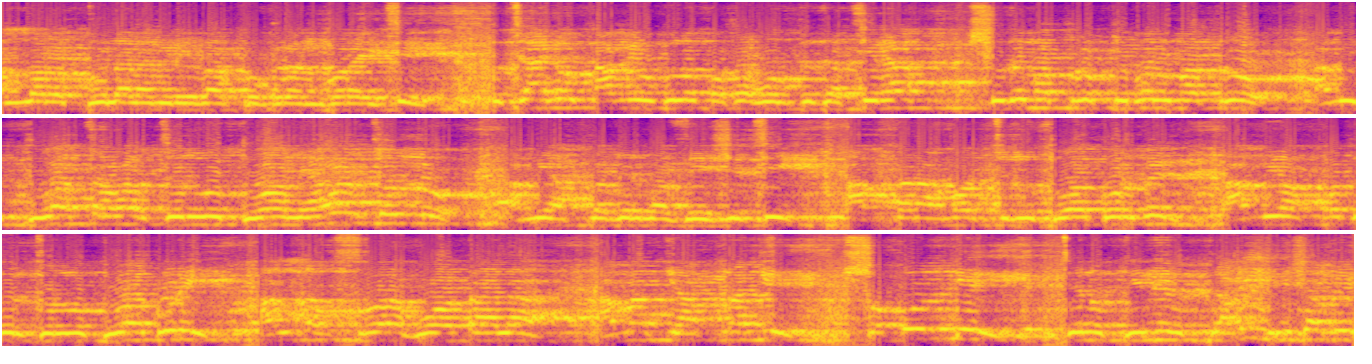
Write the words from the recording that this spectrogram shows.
আল্লাহ রব্বুল আলমীর এবার প্রোগ্রাম করাইছে। তো যাই হোক, আমি ওগুলো কথা বলতে যাচ্ছি না। শুধুমাত্র কেবলমাত্র আমি দোয়া চাওয়ার জন্য, দোয়া নেওয়ার জন্য আমি আপনাদের মাঝে এসেছি। আপনারা আমার জন্য দোয়া করবেন। আমি আপনাদের জন্য দোয়া করি। আল্লাহ সুবহানাহু ওয়া তাআলা আমাকে, আপনাকে সকলকে যেন দিনের দায়ী হিসাবে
